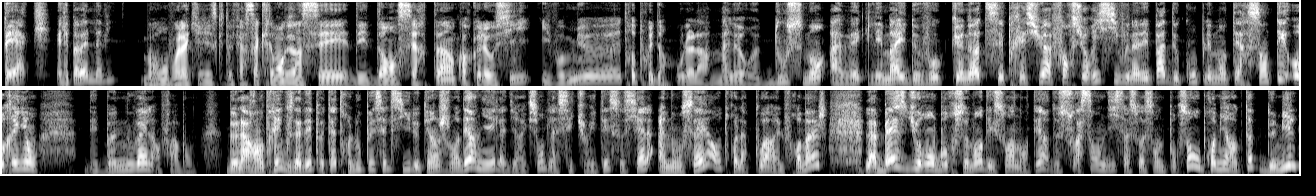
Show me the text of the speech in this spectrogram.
PEAC. Elle est pas belle la vie? Bon, voilà qui risque de faire sacrément grincer des dents certains, encore que là aussi, il vaut mieux être prudent. Ouh là là, malheureux, doucement avec l'émail de vos quenottes, c'est précieux, a fortiori si vous n'avez pas de complémentaire santé au rayon. Des bonnes nouvelles, enfin bon. De la rentrée, vous avez peut-être loupé celle-ci. Le 15 juin dernier, la direction de la sécurité sociale annonçait, entre la poire et le fromage, la baisse du remboursement des soins dentaires de 70 à 60% au 1er octobre 2000.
